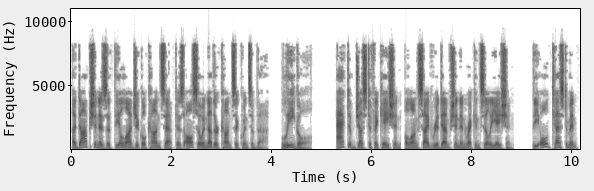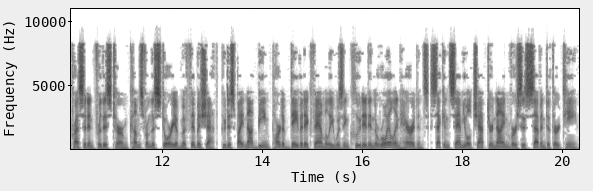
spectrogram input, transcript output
Adoption as a theological concept is also another consequence of the legal act of justification, alongside redemption and reconciliation. The Old Testament precedent for this term comes from the story of Mephibosheth, who despite not being part of Davidic family was included in the royal inheritance 2 Samuel chapter 9 verses 7 to 13.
